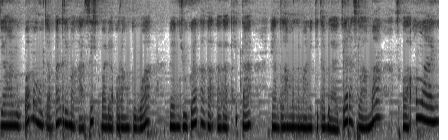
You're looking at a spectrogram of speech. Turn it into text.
jangan lupa mengucapkan terima kasih kepada orang tua dan juga kakak-kakak kita yang telah menemani kita belajar selama sekolah online.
